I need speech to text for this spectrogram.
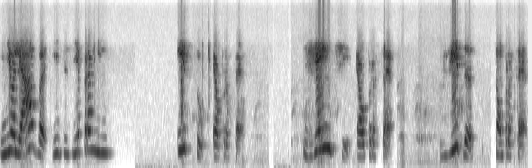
me olhava e dizia para mim: Isso é o processo. Gente é o processo. Vidas são processo.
